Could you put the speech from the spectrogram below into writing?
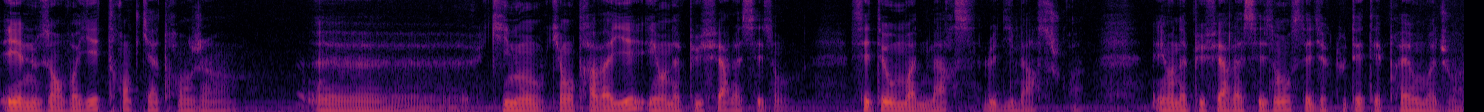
Et elle nous a envoyé 34 engins euh, qui, ont, qui ont travaillé et on a pu faire la saison. C'était au mois de mars, le 10 mars, je crois. Et on a pu faire la saison, c'est-à-dire que tout était prêt au mois de juin.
